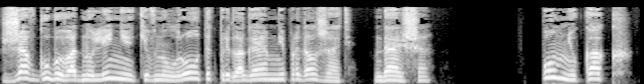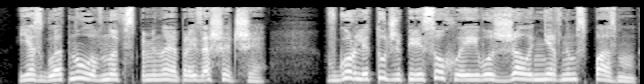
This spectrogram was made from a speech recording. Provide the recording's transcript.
Сжав губы в одну линию, кивнул Роутек, предлагая мне продолжать. Дальше. Помню, как... Я сглотнула, вновь вспоминая произошедшее. В горле тут же пересохло и его сжало нервным спазмом,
